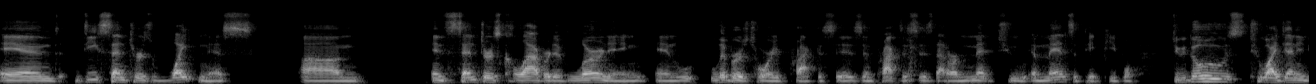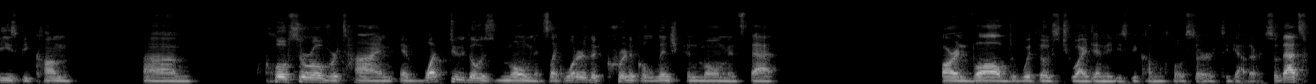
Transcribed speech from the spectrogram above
And decenters whiteness um, and centers collaborative learning and liberatory practices and practices that are meant to emancipate people. Do those two identities become um, closer over time? And what do those moments, like what are the critical linchpin moments that are involved with those two identities become closer together? So that's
